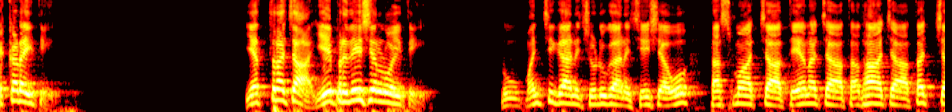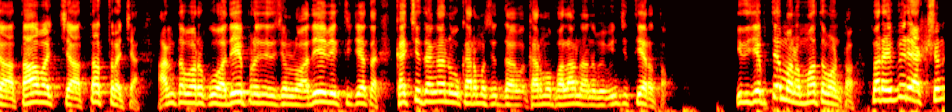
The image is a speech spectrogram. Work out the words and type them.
ఎక్కడైతే ఎత్రచ ఏ ప్రదేశంలో అయితే నువ్వు మంచిగాని చెడుగాని చేశావో తస్మాచ్చ తేనచ తథాచ తచ్చ తావచ్చ తత్రచ. అంతవరకు అదే ప్రదేశంలో అదే వ్యక్తి చేత ఖచ్చితంగా నువ్వు కర్మసిద్ధ కర్మఫలాన్ని అనుభవించి తీరతావు. ఇది చెప్తే మనం మతం అంటాం. For every action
